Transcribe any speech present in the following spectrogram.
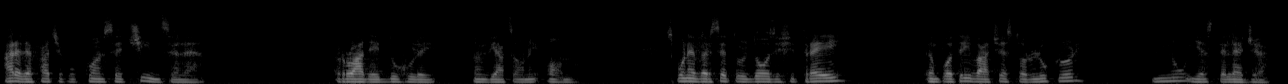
are de face cu consecințele roadei Duhului în viața unui om. Spune versetul 23, împotriva acestor lucruri nu este lege.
